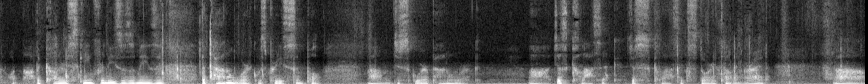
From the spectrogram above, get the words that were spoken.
and whatnot. The color scheme for these is amazing. The panel work was pretty simple, um, just square panel work. Uh, just classic, just classic storytelling, right? Uh,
